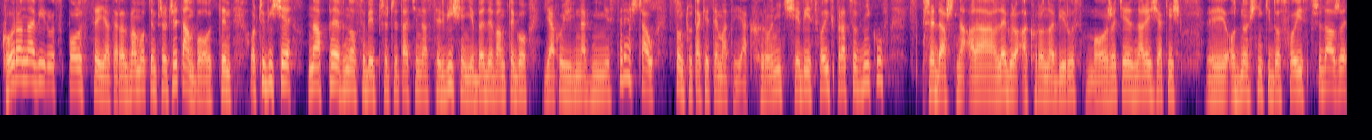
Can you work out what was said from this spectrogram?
Koronawirus w Polsce, ja teraz Wam o tym przeczytam, bo o tym oczywiście na pewno sobie przeczytacie na serwisie, nie będę Wam tego jakoś nagminnie streszczał. Są tu takie tematy jak chronić siebie i swoich pracowników, sprzedaż na Allegro, a koronawirus, możecie znaleźć jakieś yy, odnośniki do swojej sprzedaży,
